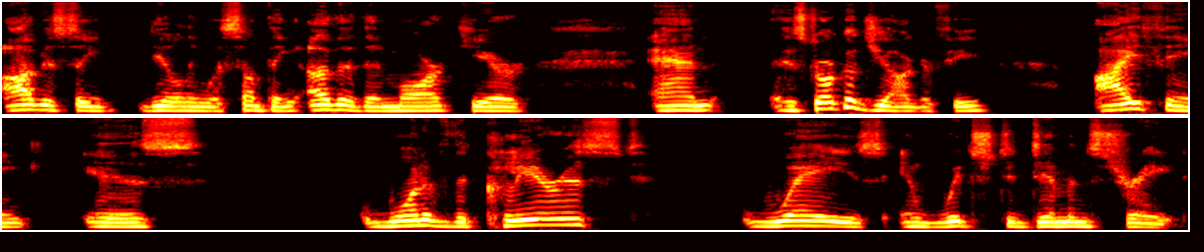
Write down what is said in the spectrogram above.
obviously dealing with something other than Mark here. And historical geography, I think, is one of the clearest ways in which to demonstrate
